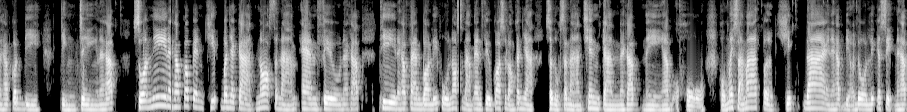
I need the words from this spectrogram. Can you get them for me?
นะครับ ก็ดีจริง ๆ นะครับ ส่วนนี้นะครับก็เป็นคลิปบรรยากาศนอกสนามแอนฟิลด์นะครับ ที่นะครับแฟนบอลลิเวอร์พูลนอกสนามแอนฟิลด์ก็ฉลองกันอย่างสนุกสนานเช่นกันนะครับ นี่ครับ โอ้โห ผมไม่สามารถเปิดคลิปได้นะครับ เดี๋ยวโดนลิขสิทธิ์นะครับ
